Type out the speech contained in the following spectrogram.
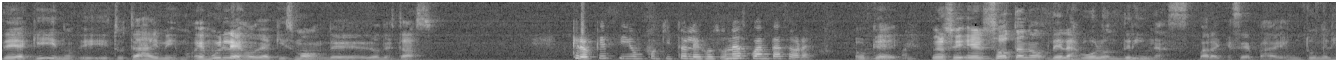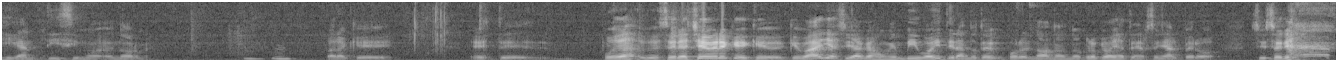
de aquí y, no- y- y tú estás ahí mismo. Es muy lejos de Aquismón, de, de donde estás. Creo que sí, un poquito lejos, unas cuantas horas. Ok, pero sí, el sótano de las golondrinas, para que sepas, es un túnel gigantísimo, enorme, para que este puedas, sería chévere que, que, que vayas y hagas un en vivo ahí tirándote por el, no, no, no creo que vayas a tener señal, pero Sí sería...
